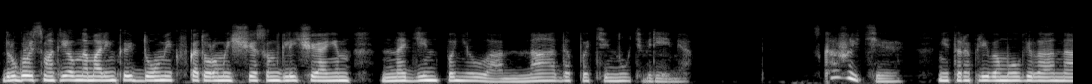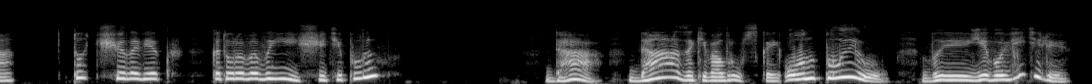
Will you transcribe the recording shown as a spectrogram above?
другой смотрел на маленький домик, в котором исчез англичанин. Надин поняла, надо потянуть время. — Скажите, — неторопливо молвила она, — тот человек, которого вы ищете, плыл? — Да, — Да, — закивал русской, — он плыл. Вы его видели?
